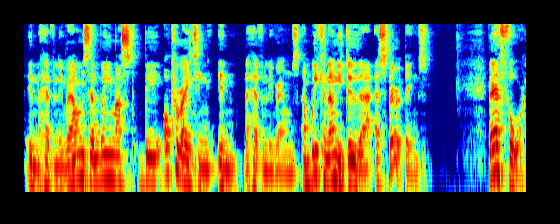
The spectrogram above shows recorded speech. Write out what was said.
in the heavenly realms, then we must be operating in the heavenly realms, and we can only do that as spirit beings. Therefore,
